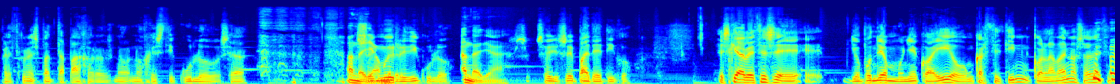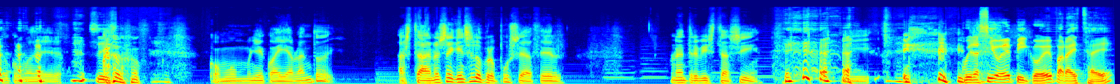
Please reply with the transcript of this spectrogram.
parezco un espantapájaros, no, no gesticulo, o sea, Anda soy ya, muy hombre. ridículo. Anda ya. Soy, soy patético. Es que a veces eh, eh, yo pondría un muñeco ahí o un calcetín con la mano, ¿sabes? Haciendo como de. Sí. como un muñeco ahí hablando. Hasta no sé quién se lo propuse hacer una entrevista así. Y, Hubiera sido épico, ¿eh? Para esta, ¿eh?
